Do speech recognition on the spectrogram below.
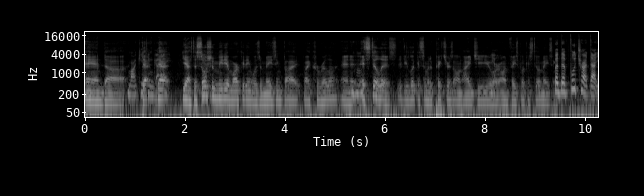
and uh, Mm-hmm. Marketing that, guy. that yeah, the social media marketing was amazing by by Korilla, and it, Mhm. it still is. If you look at some of the pictures on IG or Yeah. on Facebook, it's still amazing. But the food chart that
